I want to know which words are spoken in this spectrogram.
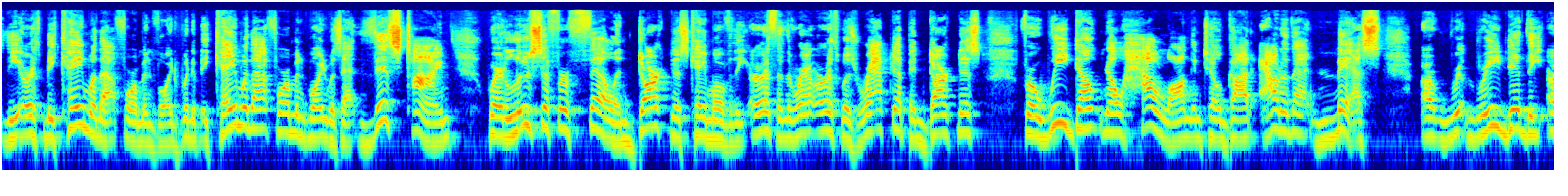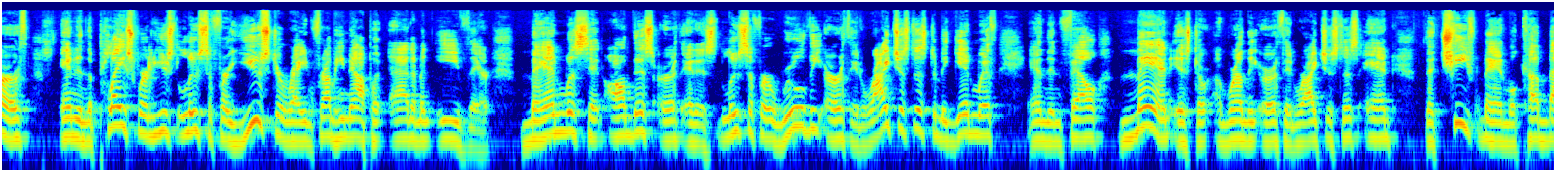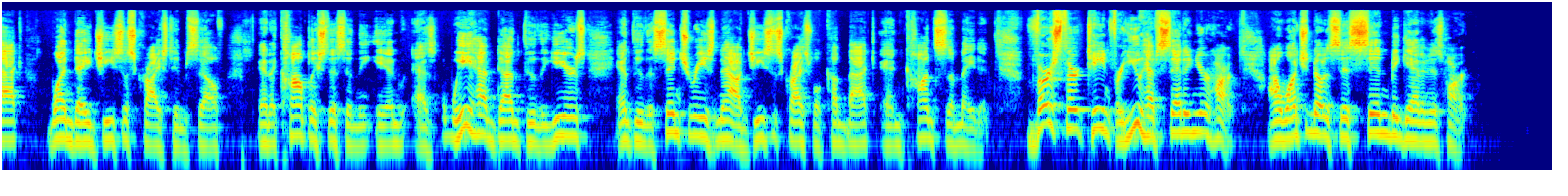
The earth became without form and void. When it became without form and void was at this time where Lucifer fell and darkness came over the earth and the earth was wrapped up in darkness for we don't know how long until God out of that mess uh, re- redid the earth, and in the place where Lucifer used to reign from, he now put Adam and Eve there. Man was sent on this earth, and as Lucifer ruled the earth in righteousness to begin with, and then fell, man is to run the earth in righteousness, and the chief man will come back one day Jesus Christ himself and accomplish this in the end as we have done through the years and through the centuries now. Jesus Christ will come back and consummate it. Verse 13, for you have said in your heart, I want you to notice this sin began in his heart.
